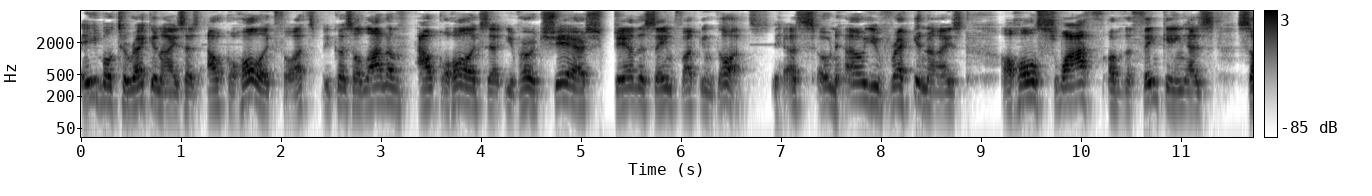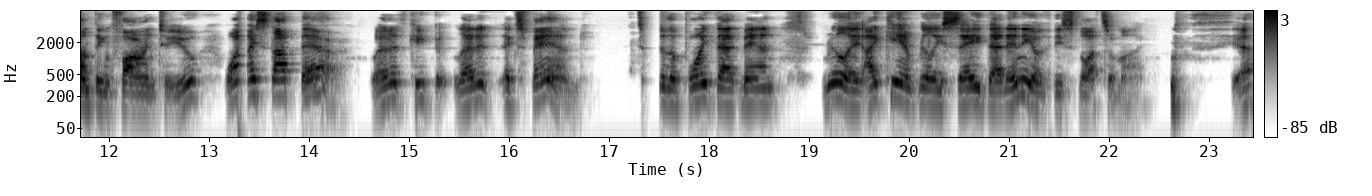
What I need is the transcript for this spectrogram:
able to recognize as alcoholic thoughts because a lot of alcoholics that you've heard share share the same fucking thoughts. Yeah. So now you've recognized a whole swath of the thinking as something foreign to you. Why stop there? Let it keep it, let it expand to the point that, man, really, I can't really say that any of these thoughts are mine. yeah.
